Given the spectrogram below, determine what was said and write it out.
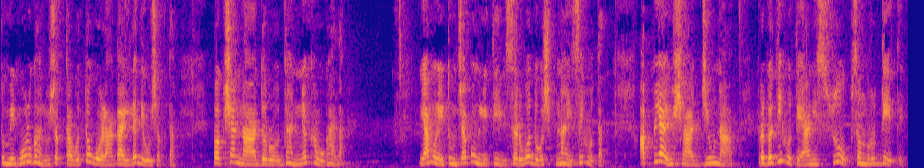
तुम्ही गूळ घालू शकता व तो गोळा गाईला देऊ शकता. पक्ष्यांना दररोज धान्य खाऊ घाला. यामुळे तुमच्या कुंडलीतील सर्व दोष नाहीसे होतात. आपल्या आयुष्यात जीवनात प्रगती होते आणि सुख समृद्धी येते.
